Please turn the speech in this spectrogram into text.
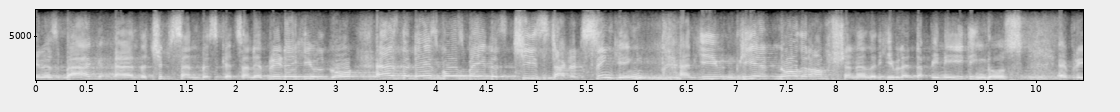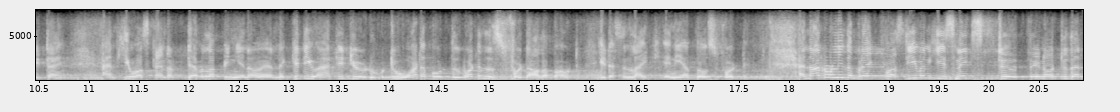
in his bag and the chips and biscuits. And every day he will go. As the days goes by, the cheese started sinking and he, he had no other option. And then he will end up in eating those every time. And he was kind of developing, you know, a negative attitude to what about, the, what is this food all about? He doesn't like any of those food. And not only the breakfast, even he sneaks to, you know, to that,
